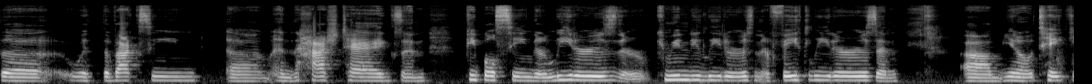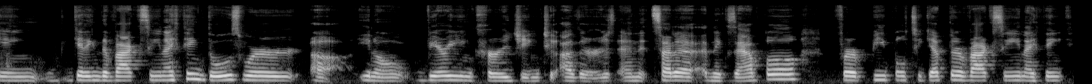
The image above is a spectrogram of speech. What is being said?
the, with the vaccine um, and the hashtags and people seeing their leaders, their community leaders, and their faith leaders, and um, you know, taking getting the vaccine. I think those were uh, you know very encouraging to others, and it set a, an example for people to get their vaccine. I think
